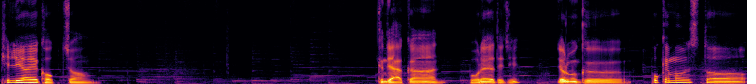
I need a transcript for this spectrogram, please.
필리아의 걱정 근데 약간 뭐라 해야 되지? 여러분 그 포켓몬스터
